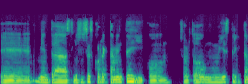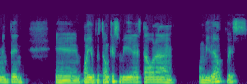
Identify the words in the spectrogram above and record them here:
eh, mientras los uses correctamente y con, sobre todo, muy estrictamente en, oye, pues tengo que subir a esta hora un video, pues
